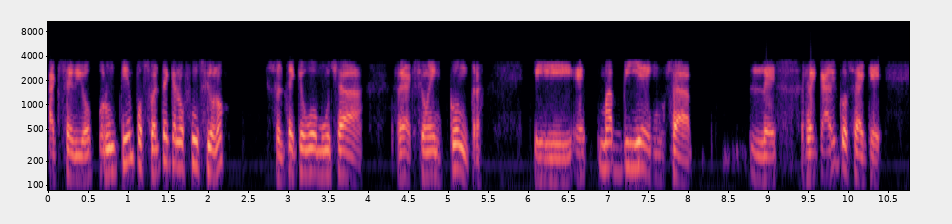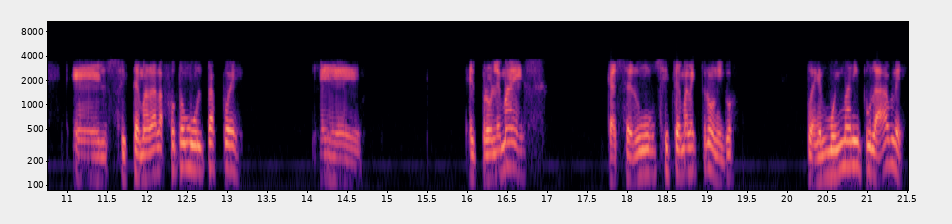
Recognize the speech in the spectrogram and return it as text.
accedió por un tiempo, suerte que no funcionó, suerte que hubo mucha reacción en contra y es más bien, o sea, les recalco, o sea que el sistema de las fotomultas pues eh, el problema es que al ser un sistema electrónico, pues es muy manipulable,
